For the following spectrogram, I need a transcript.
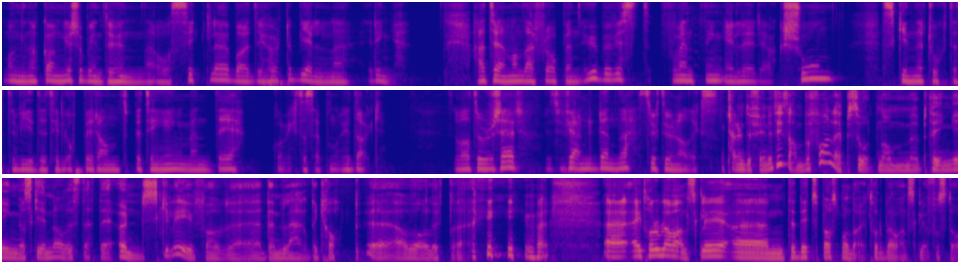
mange nok ganger, så begynte hundene å sikle bare de hørte bjellene ringe. Her trener man derfor opp en ubevisst forventning eller reaksjon. Skinner tok dette videre til operant betinging, men det kommer vi ikke til å se på nå i dag. Så hva tror du skjer hvis vi fjerner denne strukturen, Alex? Kan jo definitivt anbefale episoden om eh, betinging og skinner hvis dette er ønskelig for uh, den lærde kropp uh, av våre lyttere. Uh, jeg tror det blir vanskelig, til ditt spørsmål da, jeg tror det blir vanskelig å forstå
